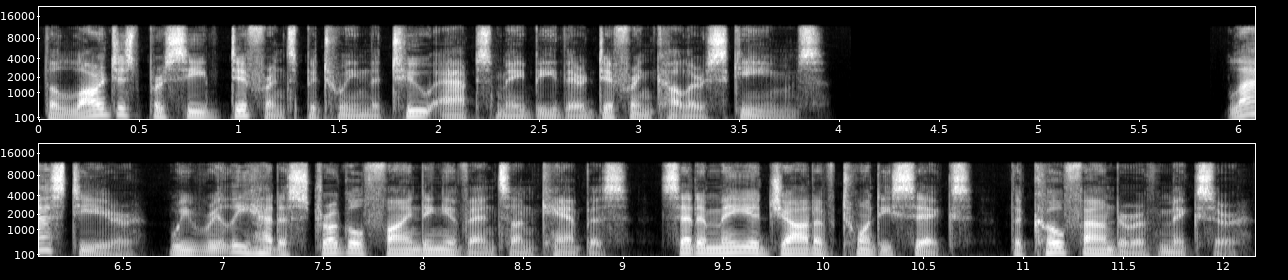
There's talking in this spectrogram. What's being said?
the largest perceived difference between the two apps may be their different color schemes. Last year, we really had a struggle finding events on campus, said Amay Jadhav 26, the co founder of Mixer.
